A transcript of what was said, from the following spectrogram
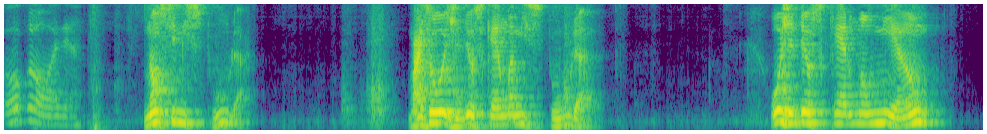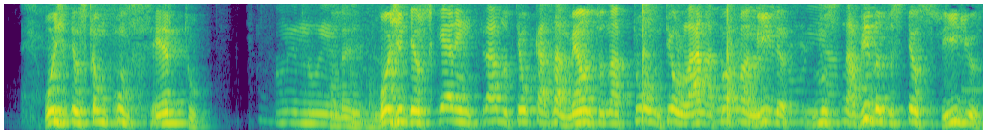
Ô, glória. Não se mistura. Mas hoje Deus quer uma mistura. Hoje Deus quer uma união. Hoje Deus quer um conserto. Aleluia, Aleluia. Jesus. Hoje Deus quer entrar no teu casamento, na tua, no teu lar, na tua família, no- na vida dos teus filhos.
